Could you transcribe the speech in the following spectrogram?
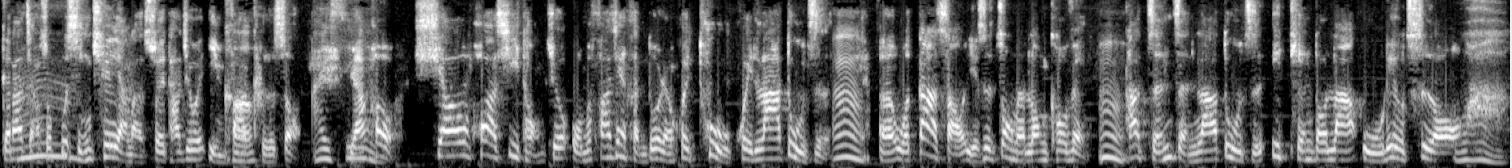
跟他讲说不行，缺氧了，所以它就会引发咳咳嗽。然后消化系统就我们发现很多人会吐，会拉肚子。嗯。呃，我大嫂也是中了 Long COVID，嗯。她整整拉肚子，一天都拉五六次哦。哇，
